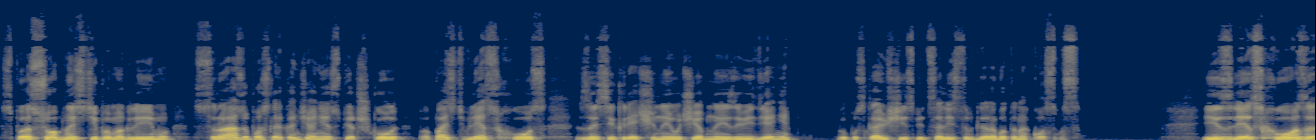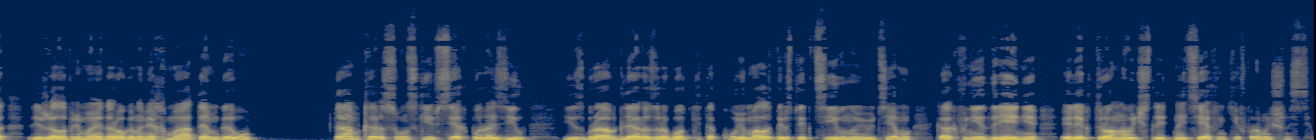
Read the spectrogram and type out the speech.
Способности помогли ему сразу после окончания спецшколы попасть в лесхоз, засекреченные учебные заведения, выпускающие специалистов для работы на космос. Из лесхоза лежала прямая дорога на Мехмат МГУ. Там Корсунский всех поразил, избрав для разработки такую малоперспективную тему, как внедрение электронно-вычислительной техники в промышленность.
